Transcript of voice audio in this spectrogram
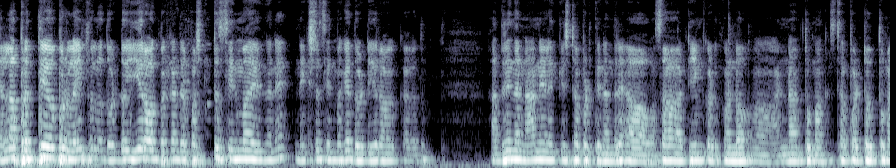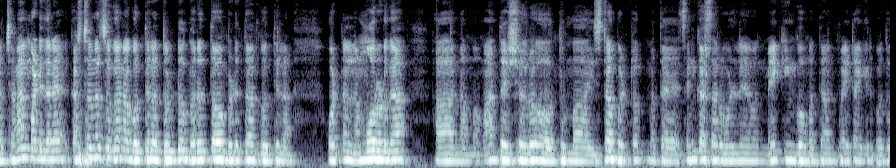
ಎಲ್ಲ ಪ್ರತಿಯೊಬ್ಬರು ಲೈಫಲ್ಲೂ ದೊಡ್ಡ ಹೀರೋ ಆಗ್ಬೇಕಂದ್ರೆ ಫಸ್ಟ್ ಸಿನಿಮಾ ಇಂದನೇ ನೆಕ್ಸ್ಟ್ ಸಿನಿಮಾಗೆ ದೊಡ್ಡ ಹೀರೋ ಆಗಕ್ಕಾಗೋದು. ಅದರಿಂದ ನಾನು ಹೇಳಕ್ ಇಷ್ಟಪಡ್ತೀನಿ ಅಂದ್ರೆ ಹೊಸ ಟೀಮ್ ಕಟ್ಕೊಂಡು ಅಣ್ಣ ತುಂಬಾ ಕಷ್ಟಪಟ್ಟು ತುಂಬಾ ಚೆನ್ನಾಗಿ ಮಾಡಿದ್ದಾರೆ. ಕಷ್ಟನ ಸುಖನ ಗೊತ್ತಿಲ್ಲ, ದುಡ್ಡು ಬರುತ್ತೋ ಬಿಡುತ್ತೋ ಅಂತ ಗೊತ್ತಿಲ್ಲ. ಒಟ್ನಲ್ಲಿ ನಮ್ಮೂರ್ ಹುಡುಗ ನಮ್ಮ ಮಾಂತೇಶ್ವರು ತುಂಬಾ ಇಷ್ಟಪಟ್ಟು, ಮತ್ತೆ ಶಂಕರ್ ಸರ್ ಒಳ್ಳೆ ಒಂದು ಮೇಕಿಂಗು ಮತ್ತೆ ಒಂದು ಫೈಟ್ ಆಗಿರ್ಬೋದು,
